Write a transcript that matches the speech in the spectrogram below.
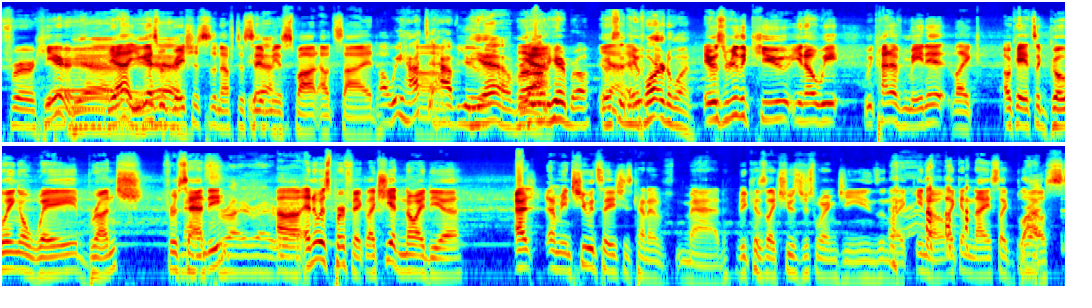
for here. Yeah, Yeah, you guys were gracious enough to save Yeah. me a spot outside. Oh, we have to Um, have you. Yeah, bro. Yeah. Right here, bro. That's Yeah, an it- important one. it was really cute. You know, we we kind of made it like okay, it's a going away brunch for Sandy, Right, right, right. uh, and it was perfect. Like she had no idea. I, I mean, she would say she's kind of mad because like she was just wearing jeans and like you know like a nice like blouse.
